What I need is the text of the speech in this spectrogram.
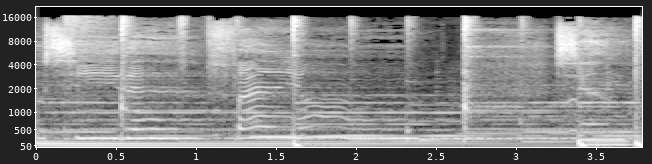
熟悉的翻涌，像。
